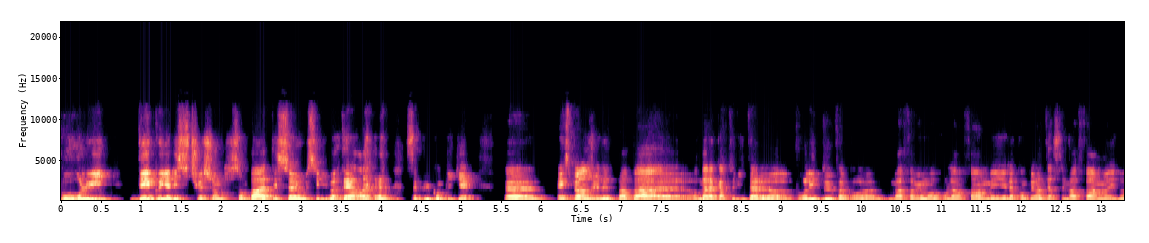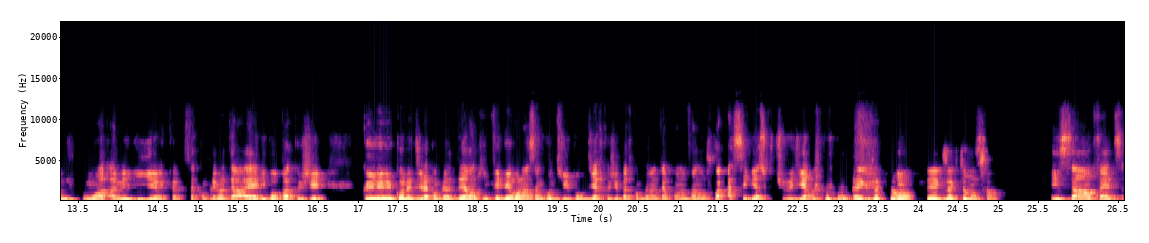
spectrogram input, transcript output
pour lui, dès qu'il y a des situations qui ne sont pas à tes seul ou célibataire, c'est plus compliqué. Euh, expérience, je viens d'être papa. on a la carte vitale pour les deux, enfin pour ma femme et moi pour l'enfant, mais la complémentaire, c'est ma femme. Et donc, du coup, moi, Amélie, avec sa complémentaire à elle, il ne voit pas que j'ai qu'on a dit la complémentaire. Donc, il me fait des relances en continu pour dire que je n'ai pas de complémentaire pour mon enfant. Donc, je vois assez bien ce que tu veux dire. Exactement, c'est exactement ça. Et ça, en fait,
